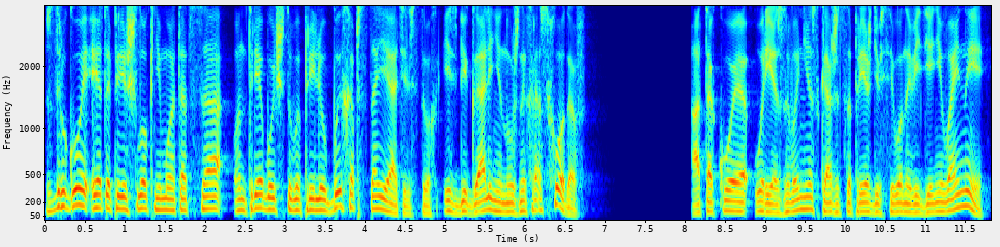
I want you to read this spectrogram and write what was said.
С другой, это перешло к нему от отца, он требует, чтобы при любых обстоятельствах избегали ненужных расходов. А такое урезывание скажется прежде всего на ведении войны.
